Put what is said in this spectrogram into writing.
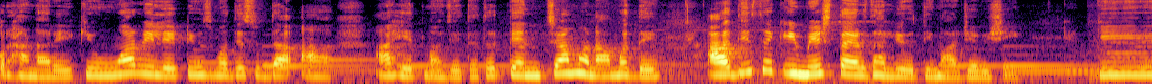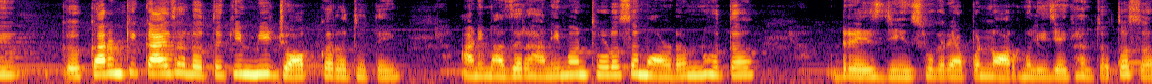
राहणारे किंवा रिलेटिव्समध्ये सुद्धा आ आहेत माझे तर त्यांच्या मनामध्ये आधीच एक इमेज तयार झाली होती माझ्याविषयी. की क- कारण की काय झालं होतं की मी जॉब करत होते. आणि माझं राहणीमान थोडंसं मॉडर्न होतं. ड्रेस जीन्स वगैरे आपण नॉर्मली जे घालतो तसं.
